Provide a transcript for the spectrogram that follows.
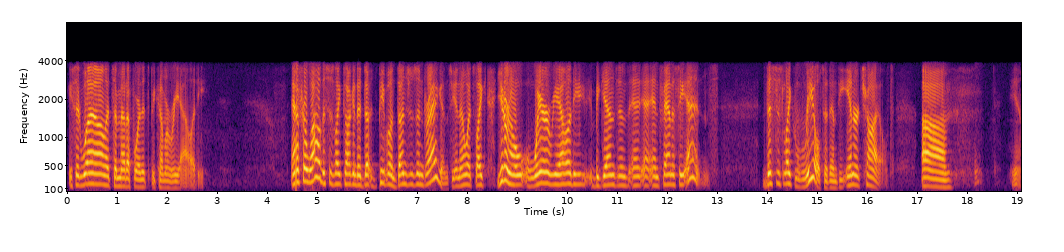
He said, "Well, it's a metaphor that's become a reality." And after a while, this is like talking to du- people in Dungeons and Dragons. You know, it's like you don't know where reality begins and, and, and fantasy ends. This is like real to them the inner child. Um yeah.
